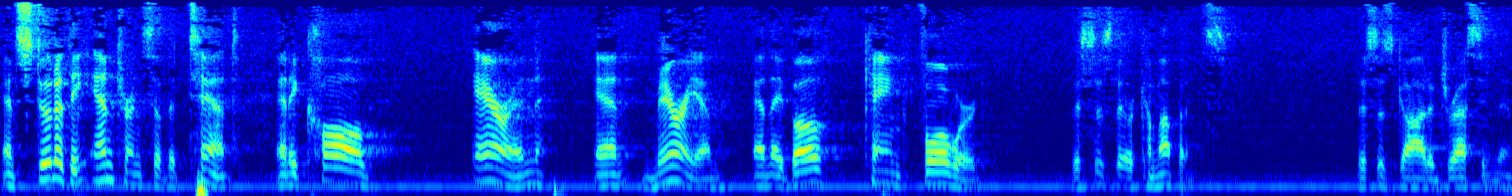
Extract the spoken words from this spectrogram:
and stood at the entrance of the tent, and he called Aaron and Miriam, and they both came forward. This is their comeuppance. This is God addressing them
